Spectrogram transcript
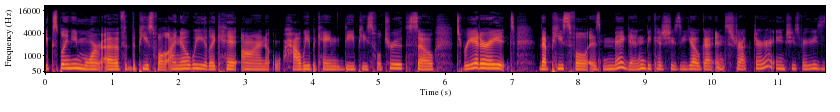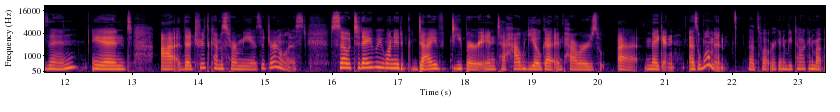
explaining more of the peaceful. I know we like hit on how we became the peaceful truth. So to reiterate, the peaceful is Meghan because she's a yoga instructor and she's very zen and uh, the truth comes from me as a journalist. So today we wanted to dive deeper into how yoga empowers uh, Meghan as a woman. That's what we're going to be talking about.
